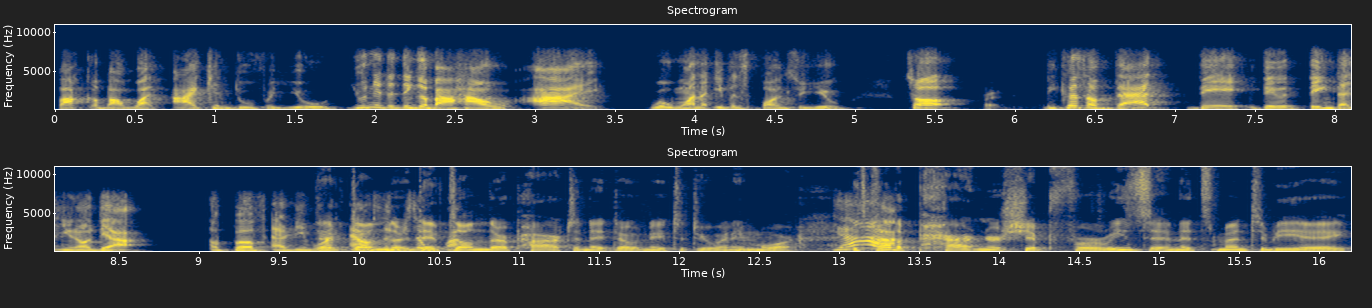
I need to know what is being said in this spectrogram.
fuck about what I can do for you. You need to think about how I will want to even sponsor you. So right. because of that, they they think that you know they are above anyone they've else. Done their, they've why. done their part and they don't need to do any more. Yeah. It's called a partnership for a reason. It's meant to be a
